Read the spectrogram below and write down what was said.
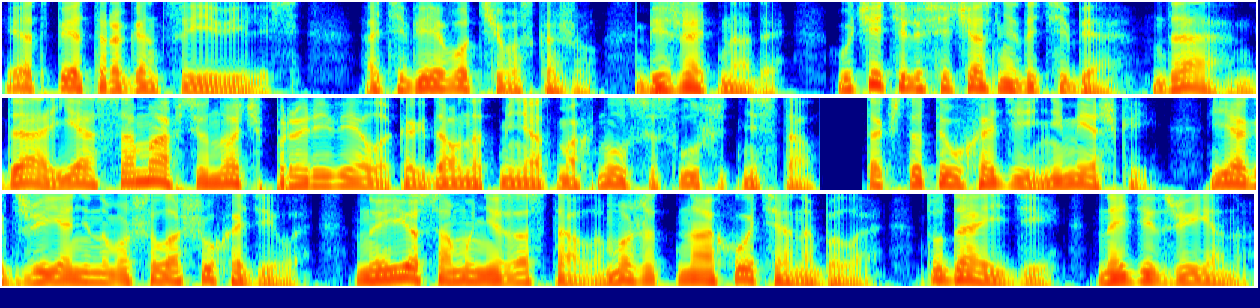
И от Петра гонцы явились. А тебе я вот чего скажу. Бежать надо. Учителю сейчас не до тебя. Да, да, я сама всю ночь проревела, когда он от меня отмахнулся, слушать не стал. Так что ты уходи, не мешкай. Я к Джияниному шалашу ходила, но ее саму не застала. Может, на охоте она была? Туда иди, найди Джияну.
